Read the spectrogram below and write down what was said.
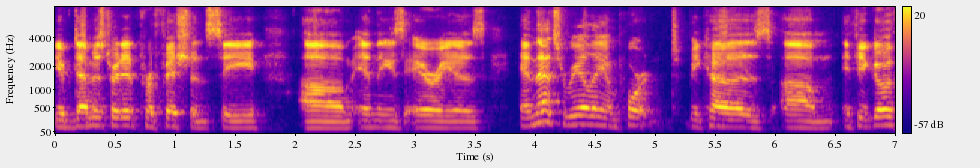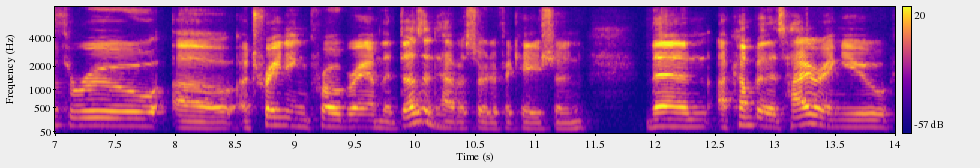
you've demonstrated proficiency um, in these areas." And that's really important because um, if you go through a, a training program that doesn't have a certification, then a company that's hiring you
